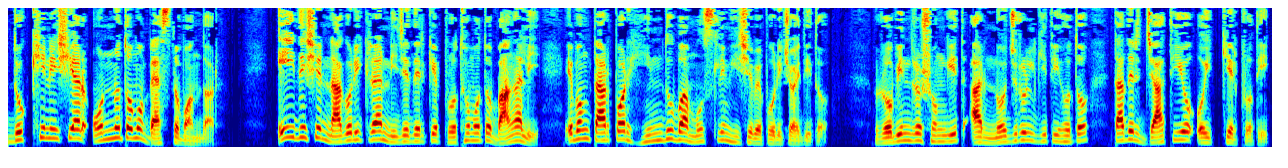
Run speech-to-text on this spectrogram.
দক্ষিণ এশিয়ার অন্যতম ব্যস্ত বন্দর। এই দেশের নাগরিকরা নিজেদেরকে প্রথমত বাঙালি এবং তারপর হিন্দু বা মুসলিম হিসেবে পরিচয় দিত। রবীন্দ্রসঙ্গীত আর নজরুল গীতি হতো তাদের জাতীয় ঐক্যের প্রতীক।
